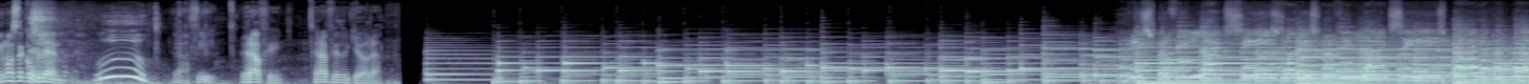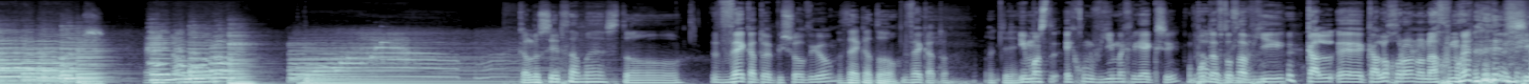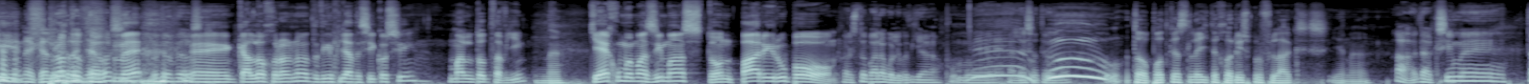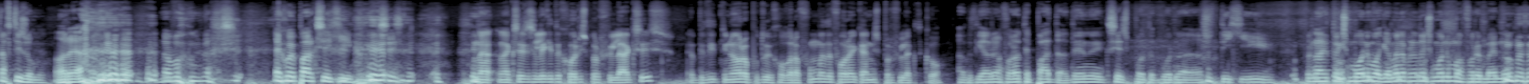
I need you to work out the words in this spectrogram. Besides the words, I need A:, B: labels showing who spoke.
A: Είμαστε κομπλέ.
B: Γραφή.
A: Γράφει. Γράφει εδώ και ώρα.
C: Χωρίς προφυλάξεις, χωρίς προφυλάξεις Παραπαπαραρα, ούψ, ένα μωρό
D: Καλώς ήρθαμε στο
A: Δέκατο επεισόδιο.
D: δέκατο.
A: Δέκατο.
D: Okay.
A: Είμαστε, έχουν βγει μέχρι έξι. Οπότε
B: Μπράβο,
A: αυτό θα
B: παιδιά.
A: βγει. Καλ, ε, καλό χρόνο να έχουμε.
D: ναι, καλή
B: Πρώτο
D: χρονιά.
B: Θεός.
A: ναι.
B: Πρώτο Θεός.
A: Ε, καλό χρόνο το 2020. Μάλλον τότε θα βγει.
D: Ναι.
A: Και έχουμε μαζί μας τον Πάρη Ρουπό.
B: Ευχαριστώ πάρα πολύ, παιδιά, που μου καλέσατε.
D: Ου, Το podcast λέγεται χωρίς προφυλάξεις. Για να...
B: Α, εντάξει, είμαι... ταυτίζομαι.
D: Ωραία.
B: Να πω, εντάξει. Έχω υπάρξει εκεί.
A: να να ξέρεις, λέγεται χωρίς προφυλάξεις, επειδή την ώρα που το ηχογραφούμε δεν φοράει κανείς προφυλακτικό.
B: Α, παιδιά, ωραία, φοράτε πάντα. Δεν ξέρεις πότε μπορεί να σου τύχει. Πρέπει να το έχεις μόνιμα για μένα, πρέπει να το έχεις μόνιμα φορεμένο.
